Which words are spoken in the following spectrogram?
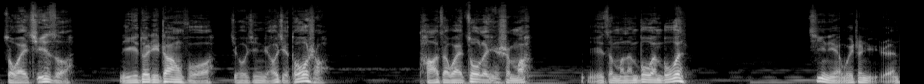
作为妻子，你对你丈夫究竟了解多少？他在外做了些什么？你怎么能不闻不问？”纪念为这女人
